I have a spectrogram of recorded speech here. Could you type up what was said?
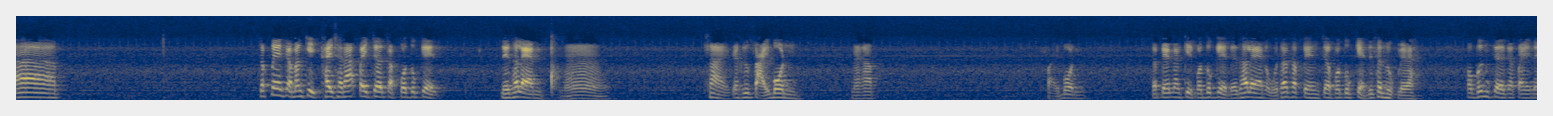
อ่า สเปนกับอังกฤษใครชนะไปเจอกับโปรตุเกสเนเธอร์แลนด์อ่าใช่ก็คือสายบนนะครับ สายบน สเปนอังกฤษโปรตุเกสเนเธอร์แลนด์โอ้โหถ้าสเปนเจอโปรตุเกสที่สนุกเลยนะเพราะเพิ่งเจอกันไปใน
